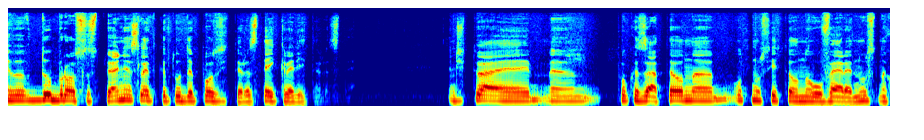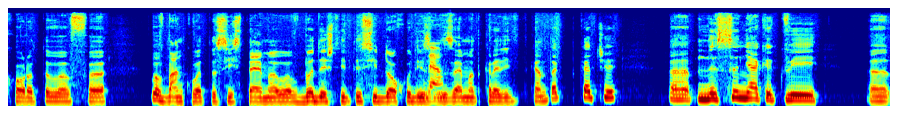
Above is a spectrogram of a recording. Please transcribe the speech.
е в добро състояние, след като депозите расте и кредита расте. Значи, това е, е показател на относителна увереност на хората в е, в банковата система, в бъдещите си доходи, да. за да вземат кредити така нататък. Така че а, не са някакви а,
